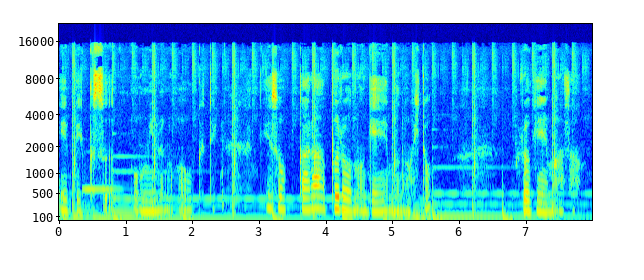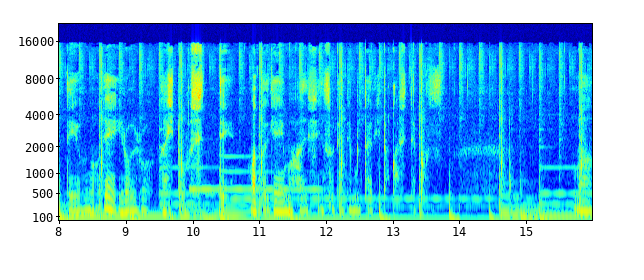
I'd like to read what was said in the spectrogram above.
APEX を見るのが多くて。でそっからプロのゲームの人プロゲーマーさんっていうのでいろいろな人を知ってまたゲーム配信それで見たりとかしてます。まあ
